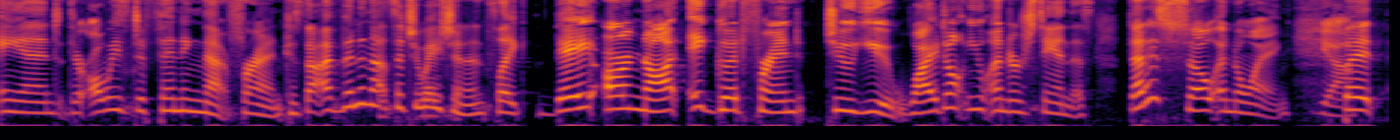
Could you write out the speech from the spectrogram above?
And they're always defending that friend because I've been in that situation. And it's like, they are not a good friend to you. Why don't you understand this? That is so annoying. Yeah. But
